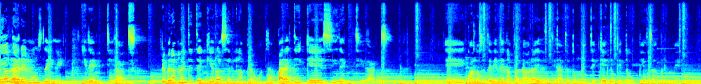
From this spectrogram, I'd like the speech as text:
hablaremos de identidad. Primeramente te quiero hacer una pregunta. Para ti, ¿qué es identidad? Eh, cuando se te viene la palabra identidad a tu mente, ¿qué es lo que tú piensas primero?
